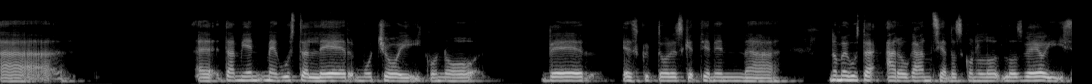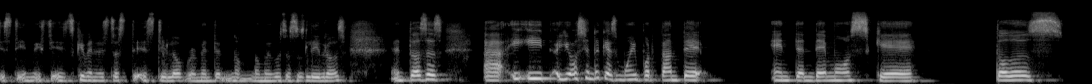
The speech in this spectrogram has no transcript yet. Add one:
Uh, uh, también me gusta leer mucho y, y ver escritores que tienen, no me gusta arrogancia, entonces cuando los veo y, escriben este estilo, realmente no, no, me gustan sus libros. Entonces, y, y yo siento que es muy importante, entendemos que todos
